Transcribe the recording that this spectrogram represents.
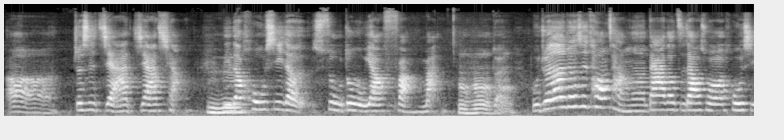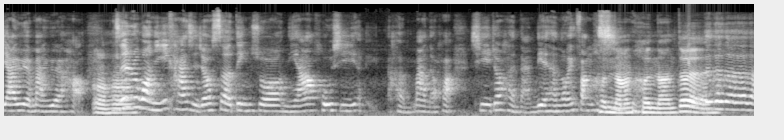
呃，就是加加强嗯你的呼吸的速度要放慢。嗯哼，对，我觉得就是通常呢，大家都知道说呼吸要越慢越好，嗯可是，如果你一开始就设定说你要呼吸很慢的话，其实就很难练，很容易放弃。很难 很难，对。对，对对对对，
